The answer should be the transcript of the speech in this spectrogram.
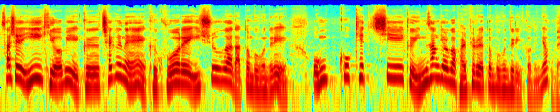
사실 이 기업이 그 최근에 그 9월에 이슈가 났던 부분들이 온코캐치 그 임상 결과 발표를 했던 부분들이 있거든요. 네.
